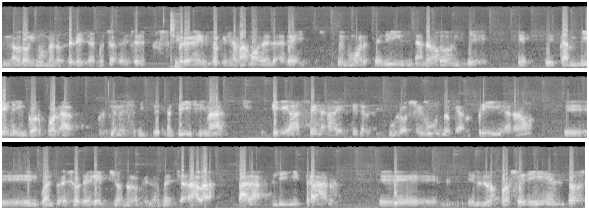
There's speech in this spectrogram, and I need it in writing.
no doy números de leyes muchas veces, pero es lo que llamamos de la ley de muerte digna, ¿no? donde este, también incorpora cuestiones interesantísimas que hacen a este artículo segundo que amplía ¿no? Eh, en cuanto a esos derechos ¿no? que los mencionaba para limitar eh, los procedimientos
